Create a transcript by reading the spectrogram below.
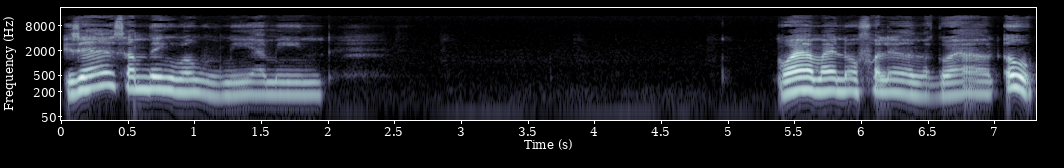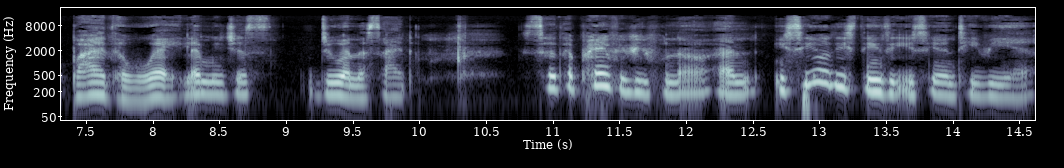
is there something wrong with me? I mean, why am I not falling on the ground? Oh, by the way, let me just do an aside. So they're praying for people now, and you see all these things that you see on TV here.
